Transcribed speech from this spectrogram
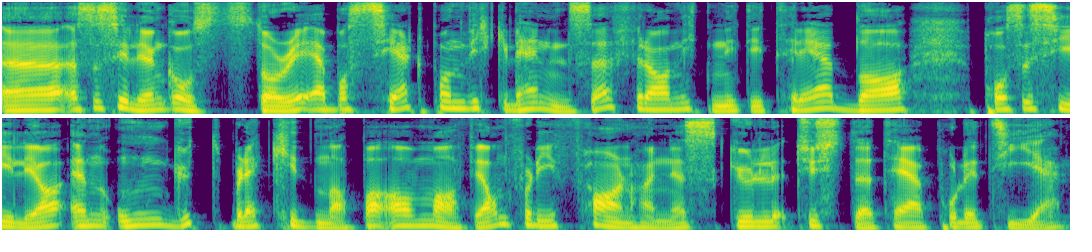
Uh, Sicilian Ghost Story er basert på en virkelig hendelse fra 1993, da på Sicilia en ung gutt ble kidnappa av mafiaen fordi faren hans skulle tyste til politiet.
